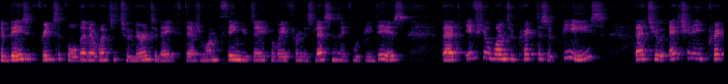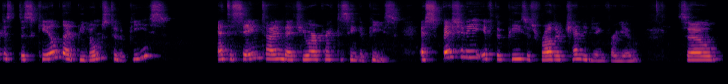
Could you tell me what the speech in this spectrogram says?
the basic principle that I want you to learn today. If there's one thing you take away from this lesson, it would be this, that if you want to practice a piece, that you actually practice the skill that belongs to the piece at the same time that you are practicing the piece, especially if the piece is rather challenging for you. So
